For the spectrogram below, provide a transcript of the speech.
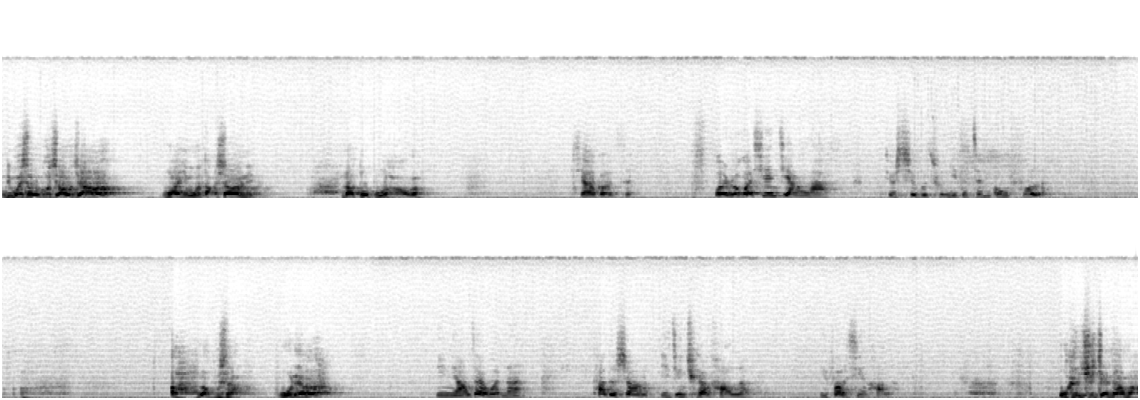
你为什么不早讲啊？万一我打伤了你，那多不好啊！小狗子，我如果先讲了，就试不出你的真功夫了。啊，老菩萨，我娘啊，你娘在我那儿，她的伤已经全好了，你放心好了。我可以去见她吗？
